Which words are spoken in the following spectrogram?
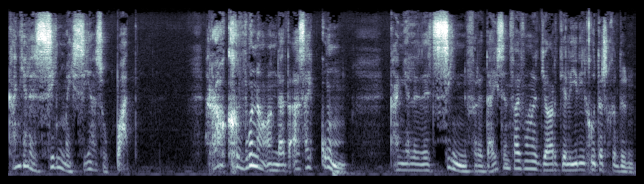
"Kan julle sien my seun is op pad?" Raak gewoond daaraan dat as hy kom, kan julle dit sien vir 1500 jaar het julle hierdie goeders gedoen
